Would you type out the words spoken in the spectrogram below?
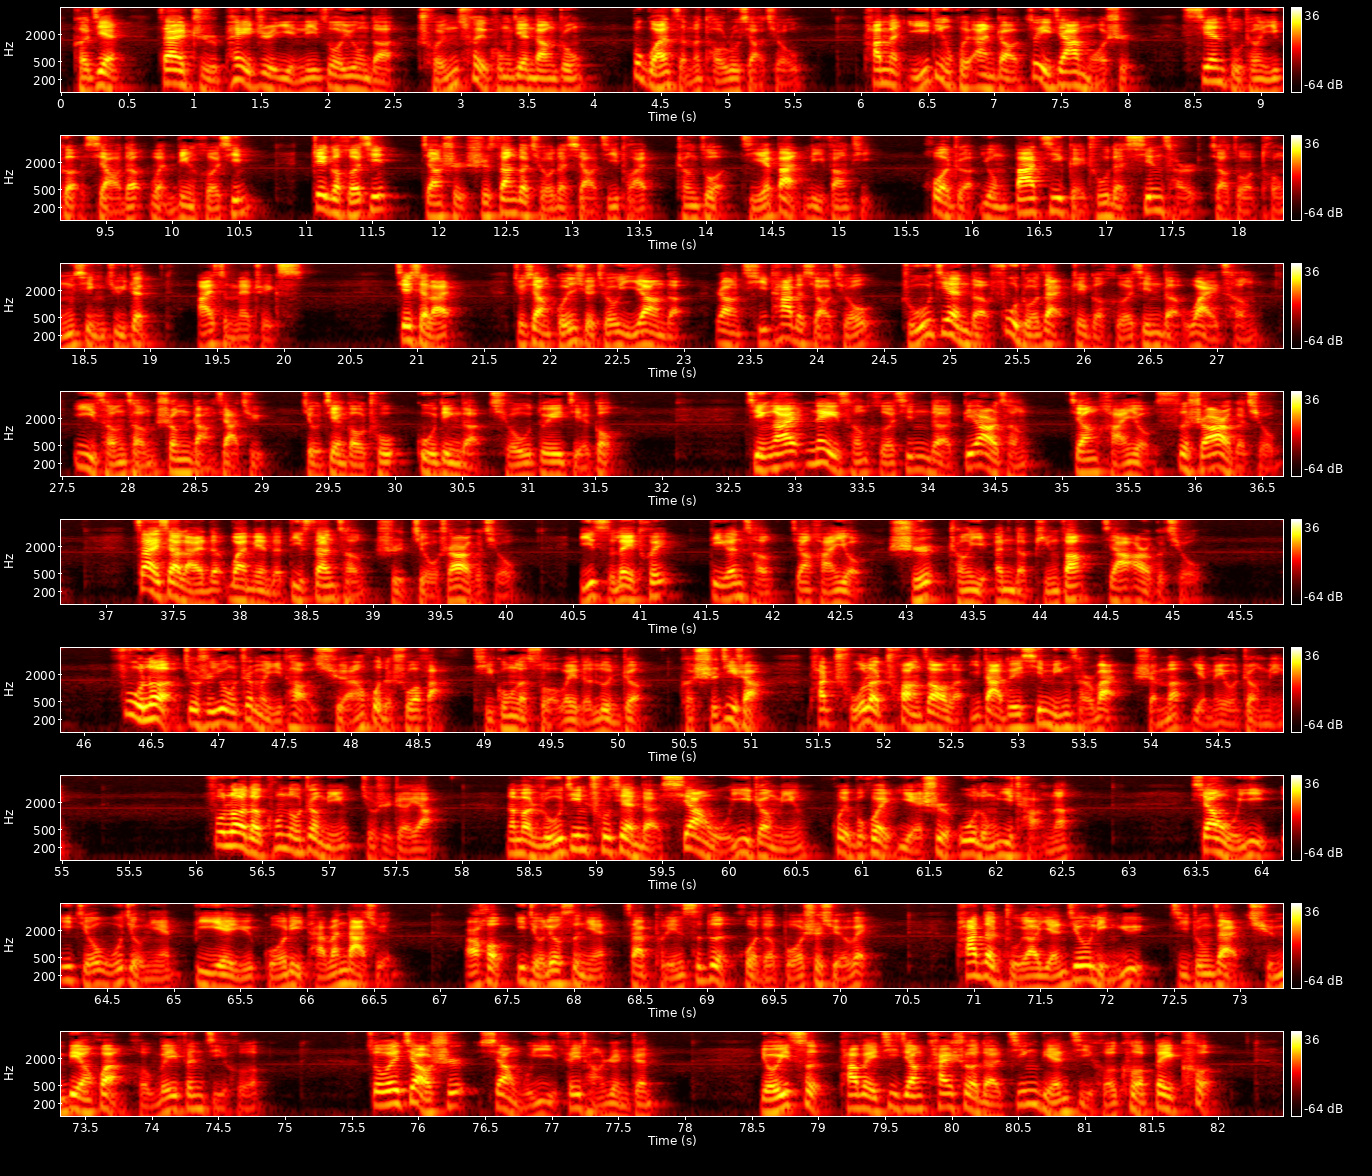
可见，在只配置引力作用的纯粹空间当中，不管怎么投入小球。它们一定会按照最佳模式，先组成一个小的稳定核心，这个核心将是十三个球的小集团，称作结伴立方体，或者用巴基给出的新词儿叫做同性矩阵 （isometrics）。接下来，就像滚雪球一样的，让其他的小球逐渐的附着在这个核心的外层，一层层生长下去，就建构出固定的球堆结构。紧挨内层核心的第二层。将含有四十二个球，再下来的外面的第三层是九十二个球，以此类推，第 n 层将含有十乘以 n 的平方加二个球。富勒就是用这么一套玄乎的说法提供了所谓的论证，可实际上他除了创造了一大堆新名词外，什么也没有证明。富勒的空洞证明就是这样。那么如今出现的项武义证明会不会也是乌龙一场呢？项武义一九五九年毕业于国立台湾大学，而后一九六四年在普林斯顿获得博士学位。他的主要研究领域集中在群变换和微分几何。作为教师，项武义非常认真。有一次，他为即将开设的经典几何课备课，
